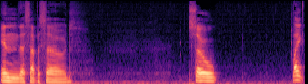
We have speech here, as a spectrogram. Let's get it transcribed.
in this episode. So like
